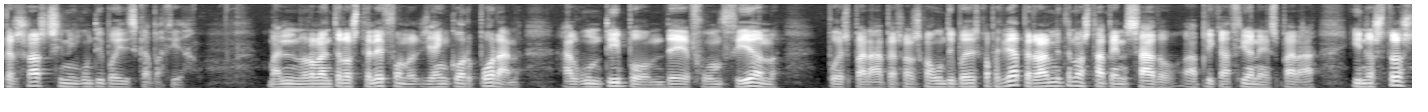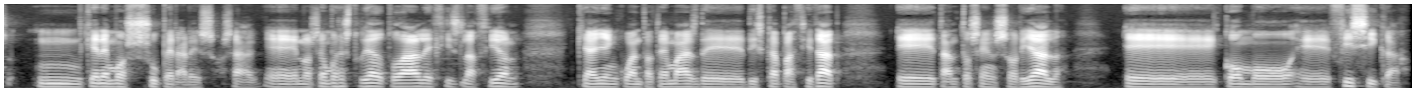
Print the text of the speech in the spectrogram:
personas sin ningún tipo de discapacidad. Normalmente los teléfonos ya incorporan algún tipo de función pues para personas con algún tipo de discapacidad, pero realmente no está pensado aplicaciones para... Y nosotros mm, queremos superar eso. O sea, eh, nos hemos estudiado toda la legislación que hay en cuanto a temas de discapacidad, eh, tanto sensorial eh, como física,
